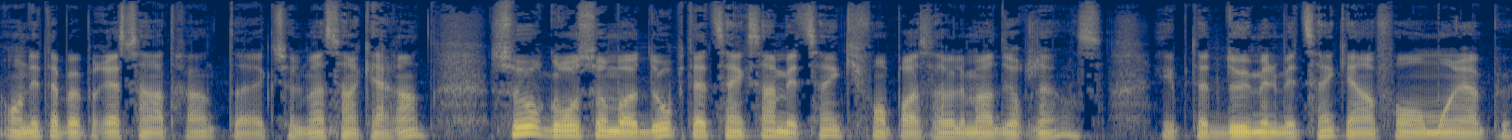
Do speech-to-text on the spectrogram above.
on, est à peu près 130, euh, actuellement 140, sur grosso modo peut-être 500 médecins qui font passablement d'urgence, et peut-être 2000 médecins qui en font au moins un peu.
